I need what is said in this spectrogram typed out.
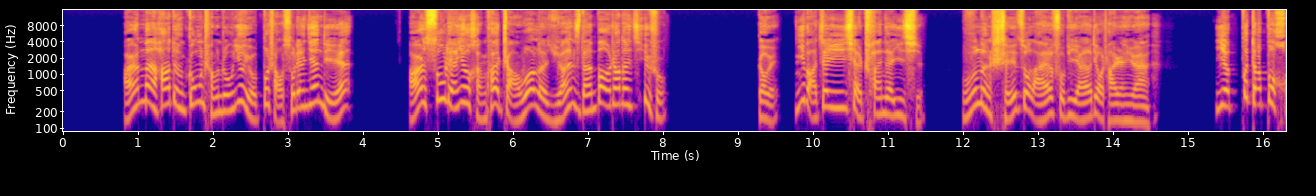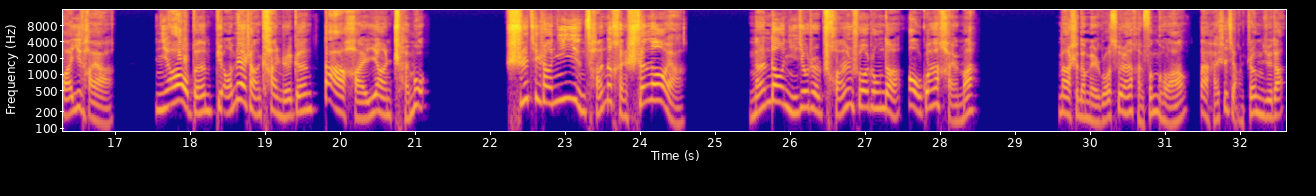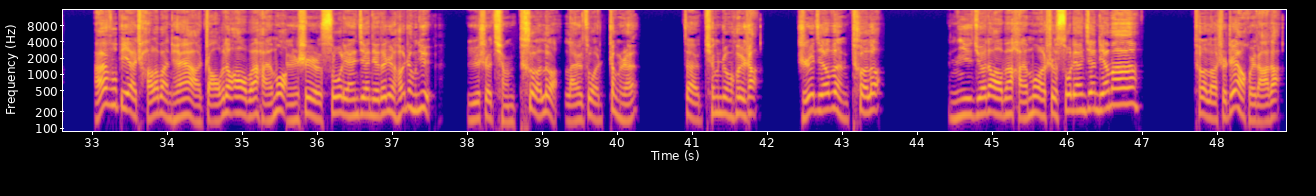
而曼哈顿工程中又有不少苏联间谍，而苏联又很快掌握了原子弹爆炸的技术。各位，你把这一切串在一起，无论谁做了 FBI 的调查人员。也不得不怀疑他呀！你奥本表面上看着跟大海一样沉默，实际上你隐藏的很深奥呀！难道你就是传说中的奥关海吗？那时的美国虽然很疯狂，但还是讲证据的。FBI 查了半天啊，找不到奥本海默是苏联间谍的任何证据，于是请特勒来做证人，在听证会上直接问特勒。你觉得奥本海默是苏联间谍吗？特勒是这样回答的：“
